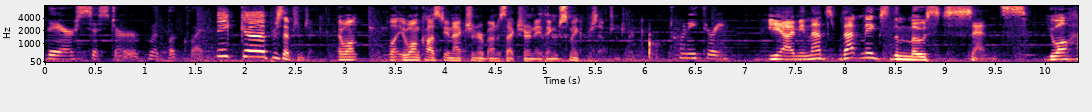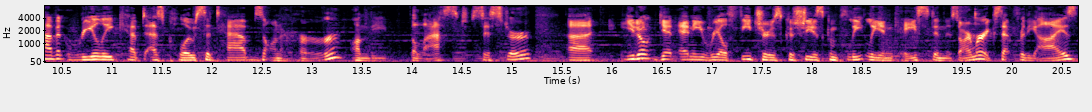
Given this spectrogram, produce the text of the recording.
their sister would look like? Make a perception check. I won't. Well, it won't cost you an action or bonus action or anything. Just make a perception check. 23. Yeah, I mean that's that makes the most sense. You all haven't really kept as close a tabs on her, on the the last sister. Uh, you don't get any real features because she is completely encased in this armor, except for the eyes.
